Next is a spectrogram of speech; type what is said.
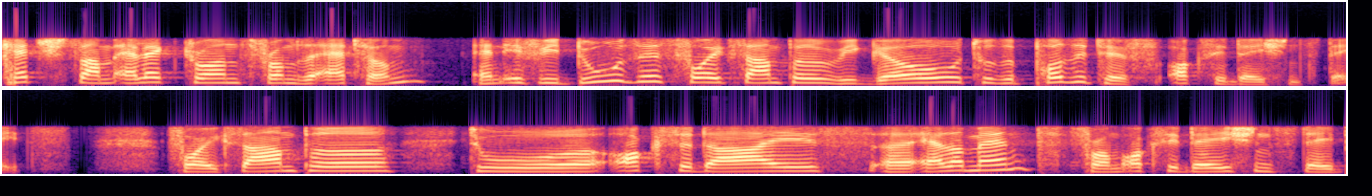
catch some electrons from the atom. And if we do this, for example, we go to the positive oxidation states. For example, to oxidize uh, element from oxidation state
